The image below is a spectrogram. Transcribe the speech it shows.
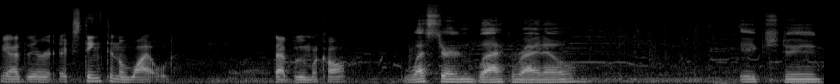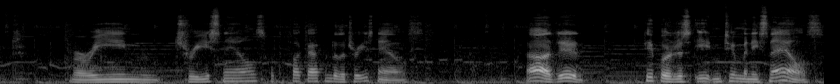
Yeah, they're extinct in the wild. That blue macaw. Western black rhino. Extinct. Marine tree snails. What the fuck happened to the tree snails? Oh, dude. People are just eating too many snails.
